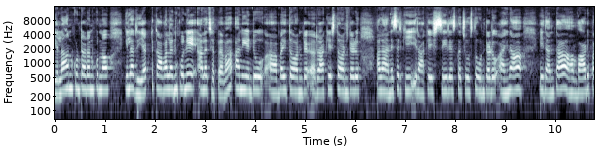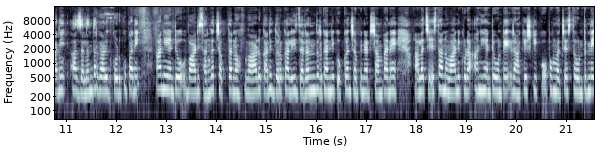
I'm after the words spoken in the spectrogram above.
ఎలా అనుకుంటాడు అనుకున్నావు ఇలా రియాక్ట్ కావాలనుకుని అలా చెప్పావా? అని అంటూ అబ్బాయితో అంటే రాకేష్తో అంటాడు. అలా అనేసరికి రాకేష్ సీరియస్గా చూస్తూ ఉంటాడు. అయినా ఇదంతా వాడి పని ఆ జలంధర్ గాడి కొడుకు పని అని అంటూ వాడి సంగతి చెప్తాను. వాడు కానీ దొరకాలి జలంధర్ గారిని కుక్కని చంపినట్టు చంపానే అలా చేస్తాను వాని కూడా అని అంటూ ఉంటే రాకేష్కి కోపం వచ్చేస్తూ ఉంటుంది.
